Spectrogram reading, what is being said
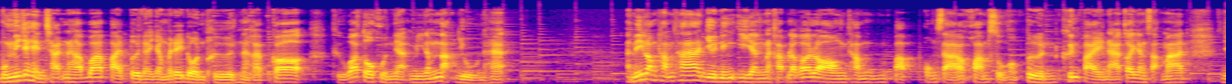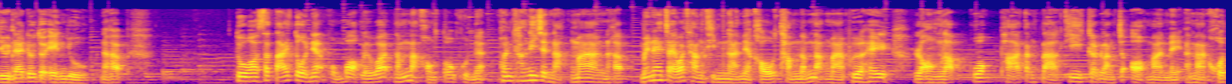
มุมนี้จะเห็นชัดนะครับว่าปลายปืนเนี่ยยังไม่ได้โดนพื้นนะครับ ก็ถือว่าตัวหุ่นเนี่ยมีน้ำหนักอยู่นะฮะอันนี้ลองทำท่ายืนเอียงๆนะครับ แล้วก็ลองทำปรับองศาความสูงของปืนขึ้นไปนะ ก็ยังสามารถยืนได้ด้วยตัวเองอยู่นะครับ ตัวสไตล์ตัวเนี้ยผมบอกเลยว่าน้ำหนักของตัวหุ่นเนี่ยค่อนข้างที่จะหนักมากนะครับไม่แน่ใจว่าทางทีมงานเนี่ยเขาทำน้ำหนักมาเพื่อให้รองรับพวกพาร์ตต่างๆ ที่กำลังจะออกมาในอนาคต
